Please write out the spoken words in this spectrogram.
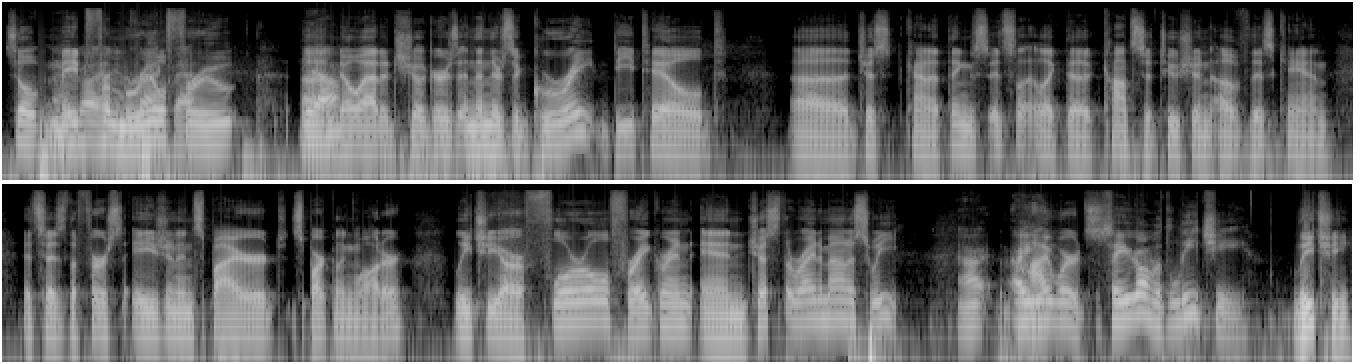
So made from real fruit, Yeah. uh, no added sugars, and then there's a great detailed, uh, just kind of things. It's like the constitution of this can. It says the first Asian-inspired sparkling water. Lychee are floral, fragrant, and just the right amount of sweet. are High you, words. So you're going with lychee. Lychee.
